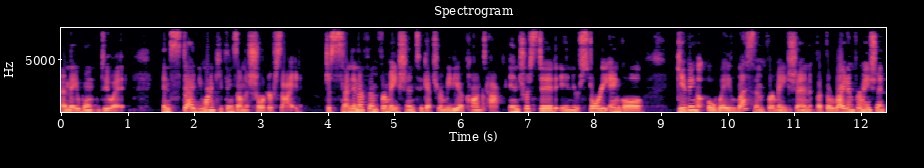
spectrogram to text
and they won't do it. Instead, you want to keep things on the shorter side. Just send enough information to get your media contact interested in your story angle. Giving away less information, but the right information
